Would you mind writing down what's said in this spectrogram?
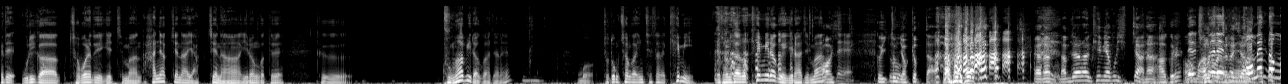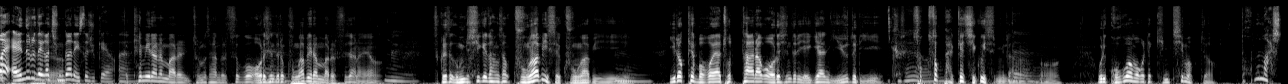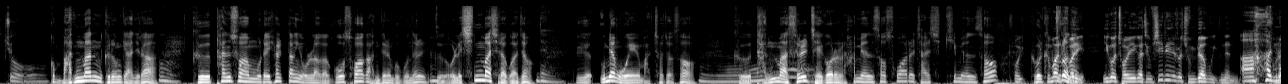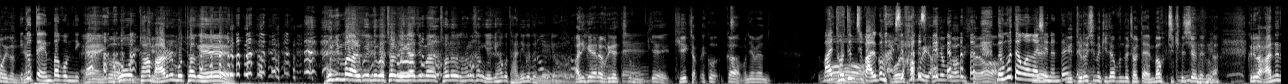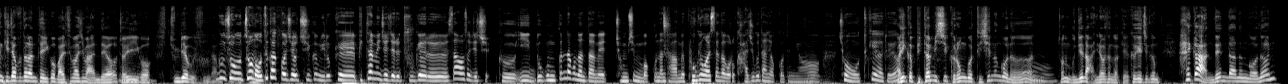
근데 우리가 저번에도 얘기했지만 한약재나 약재나 이런 것들의 그 궁합이라고 하잖아요. 음. 뭐 조동천과 임채선의 케미, 뭐 젊은 사람은 케미라고 얘기를 하지만 어, 네. 그거 좀 역겹다. 야, 난 남자랑 케미 하고 싶지 않아. 아, 그래? 어, 내가 뭐 중간에 더맨더머의 N으로 내가 중간에 있어 줄게요. 그 케미라는 말을 젊은 사람들 쓰고 어르신들은 네. 궁합이란 말을 쓰잖아요. 네. 그래서 음식에도 항상 궁합이 있어요. 궁합이. 음. 이렇게 먹어야 좋다라고 어르신들이 얘기한 이유들이 그래요. 속속 밝혀지고 있습니다. 네. 어. 우리 고구마 먹을 때 김치 먹죠. 너무 맛있죠. 그 맛만 그런 게 아니라 어. 그 탄수화물의 혈당이 올라가고 소화가 안 되는 부분을 음. 그 원래 신맛이라고 하죠. 네. 그 음양 오행에 맞춰져서 음. 그 단맛을 제거를 하면서 소화를 잘 시키면서 어, 그걸 그만 뚫어내. 그만 이거 저희가 지금 시리즈로 준비하고 있는 아, 코너이거든요. 이것도 엠바고입니까? 네, 이거 뭐다 말을 못하게 해. 본인만 알고 있는 것처럼 얘기하지만 저는 항상 얘기하고 다니거든요. 그럼요, 그럼요. 아니 그게 아니라 우리가 네. 지금 이게 기획 잡 그러니까 뭐냐면 말 더듬지 어, 말고 뭘 하고 하려고 하고 있어요. 너무 당황하시는데 네. 들으시는 기자분들 절대 엠바고 지켜주셔야 됩니다. 그리고 네. 아는 기자분들한테 이거 말씀하시면 안 돼요. 저희 음. 이거 준비하고 있습니다. 그저전 어떡할 거죠? 지금 이렇게 비타민 제제를 두 개를 싸워서 이제 그 이 녹음 끝나고 난 다음에 점심 먹고 난 다음에 복용할 생각으로 가지고 다녔거든요. 저 어떻게 해야 돼요? 아니 그러니까 비타민 C 그런 거 드시는 거는 음. 저는 문제는 아니라고 생각해요. 그게 지금 해가 안 된다는 거는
